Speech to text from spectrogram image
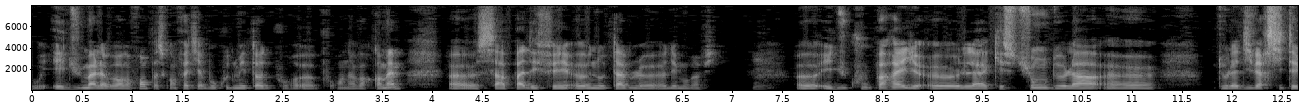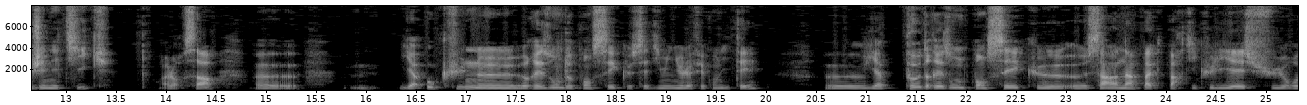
euh, du mal à avoir d'enfants, parce qu'en fait il y a beaucoup de méthodes pour, euh, pour en avoir quand même, euh, ça n'a pas d'effet notable démographique. Mm. et du coup, pareil, la question de la, de la diversité génétique, alors ça, il n'y a aucune raison de penser que ça diminue la fécondité. Il y a peu de raisons de penser que ça a un impact particulier sur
